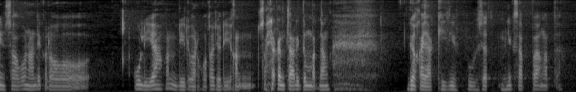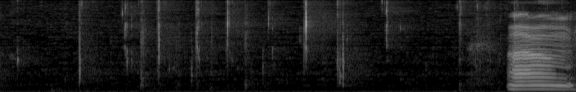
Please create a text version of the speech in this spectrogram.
insya Allah nanti kalau kuliah kan di luar kota jadi akan saya akan cari tempat yang gak kayak gini. Buset menyiksa banget ya. Um,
